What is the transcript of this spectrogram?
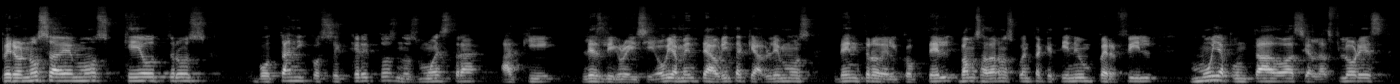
pero no sabemos qué otros botánicos secretos nos muestra aquí Leslie Gracie. Obviamente, ahorita que hablemos dentro del cóctel, vamos a darnos cuenta que tiene un perfil muy apuntado hacia las flores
